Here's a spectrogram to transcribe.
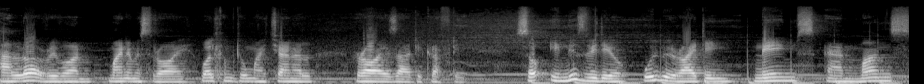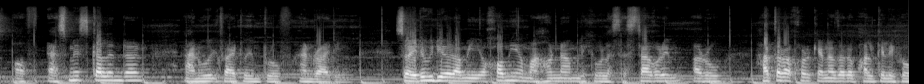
Hello everyone, my name is Roy. Welcome to my channel Roy's Arty Crafty. So in this video, we'll be writing names and months of Asmis calendar and we'll try to improve handwriting. So এইটো ভিডিঅ'ত আমি অসমীয়া মাহৰ নাম লিখিবলৈ চেষ্টা কৰিম আৰু হাতৰ আখৰ কেনেদৰে ভালকৈ লিখিব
